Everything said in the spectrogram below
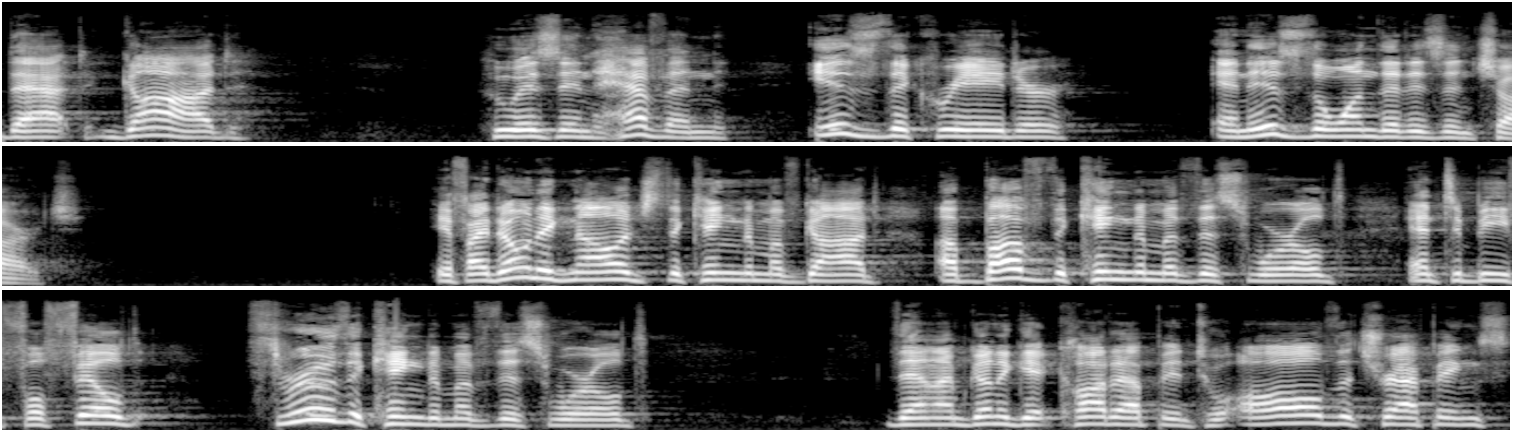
that God, who is in heaven, is the creator and is the one that is in charge. If I don't acknowledge the kingdom of God above the kingdom of this world and to be fulfilled through the kingdom of this world, then I'm going to get caught up into all the trappings,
